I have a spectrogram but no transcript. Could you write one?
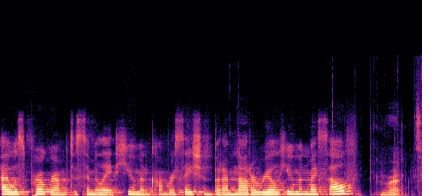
I was programmed to simulate human conversation, but I'm not a real human myself? Correct.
